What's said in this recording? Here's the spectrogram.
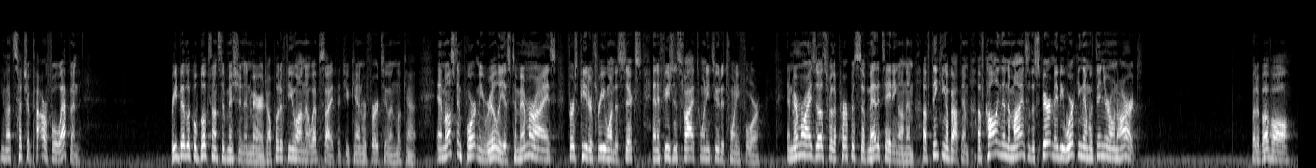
You know, that's such a powerful weapon. Read biblical books on submission and marriage. I'll put a few on the website that you can refer to and look at. And most importantly, really, is to memorize 1 Peter 3 1 to 6 and Ephesians 5 22 to 24. And memorize those for the purpose of meditating on them, of thinking about them, of calling them to mind so the Spirit may be working them within your own heart. But above all,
